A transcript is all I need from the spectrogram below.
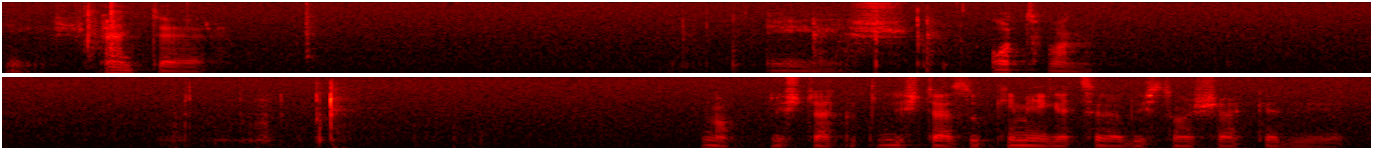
És Enter. És ott van. No, listák, listázzuk ki még egyszer a biztonság kedvéért.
